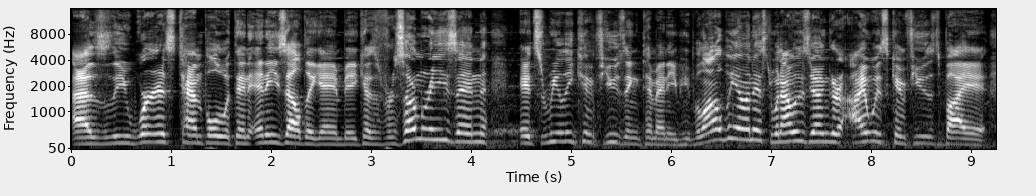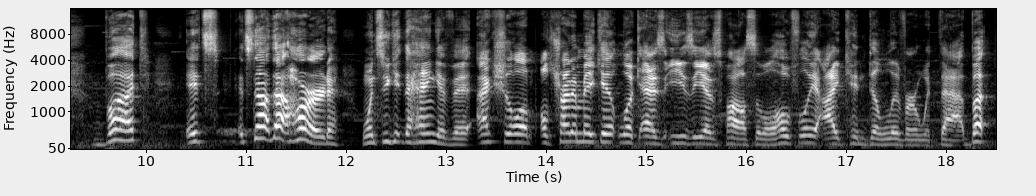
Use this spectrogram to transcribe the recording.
as the worst temple within any Zelda game because for some reason, it's really confusing to many people. I'll be honest, when I was younger, I was confused by it, but it's it's not that hard once you get the hang of it. Actually, I'll, I'll, try to make it look as easy as possible. Hopefully, I can deliver with that. But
